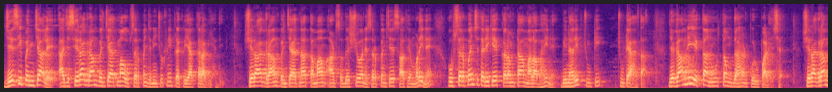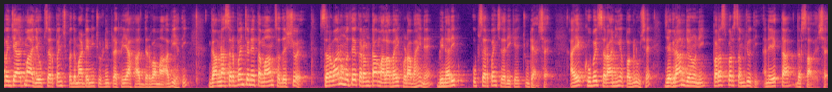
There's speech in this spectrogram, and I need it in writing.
જેસી પંચાલે આજે શેરા ગ્રામ પંચાયતમાં ઉપસરપંચની ચૂંટણી પ્રક્રિયા કરાવી હતી. શેરા ગ્રામ પંચાયતના તમામ આઠ સદસ્યો અને સરપંચે સાથે મળીને ઉપસરપંચ તરીકે કરમટા માલાભાઈને બિનહરીફ ચૂંટી ચૂંટ્યા હતા. જે ગામની એકતાનું ઉત્તમ ઉદાહરણ પૂરું પાડે છે. શેરા ગ્રામ પંચાયતમાં આજે ઉપસરપંચ પદ માટેની ચૂંટણી પ્રક્રિયા હાથ ધરવામાં આવી હતી. ગામના સરપંચ અને તમામ સદસ્યોએ સર્વાનુમતે કરમટા માલાભાઈ ખોડાભાઈને બિનહરીફ ઉપસરપંચ તરીકે ચૂંટ્યા છે. આ એક ખૂબ જ સરાહનીય પગલું છે જે ગ્રામજનોની પરસ્પર સમજૂતી અને એકતા દર્શાવે છે.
